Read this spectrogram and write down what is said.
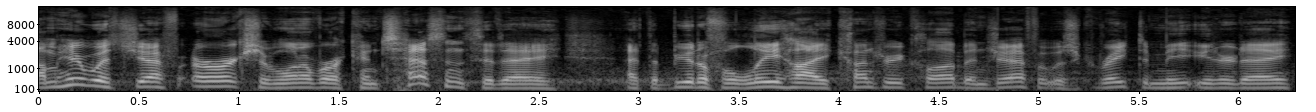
I'm here with Jeff Ericson, one of our contestants today at the beautiful Lehigh Country Club. And Jeff, it was great to meet you today.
